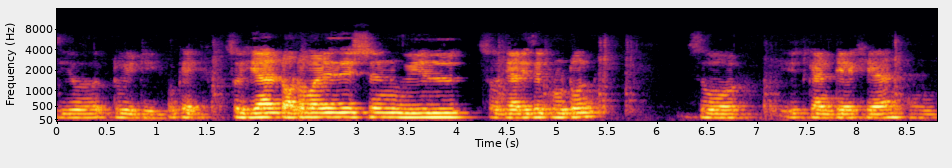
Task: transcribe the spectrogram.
CO2ET okay so so here tautomerization will so there is a proton. So it can take here and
